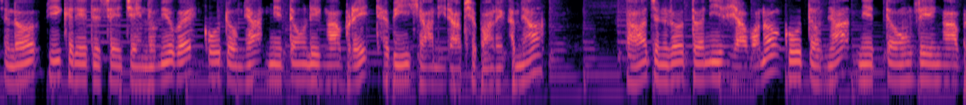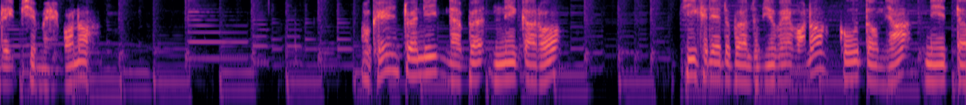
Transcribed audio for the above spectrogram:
ကျွန်တော်ပြီးခရက်30ချိန်လိုမျိုးပဲ9တုံမြ2 3 4 5 break ထပ်ပြီးရှာနေတာဖြစ်ပါတယ်ခင်ဗျာဒါကကျွန်တော်တို့20အရာပေါ့နော်9တုံမြ2 3 4 5 break ဖြစ်မယ်ပေါ့နော် Okay 20နံပါတ်2ကတော့ပြီးခတဲ့တစ်ပတ်လိုမျိုးပဲပေါ့နော်9တုံမြ2 3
